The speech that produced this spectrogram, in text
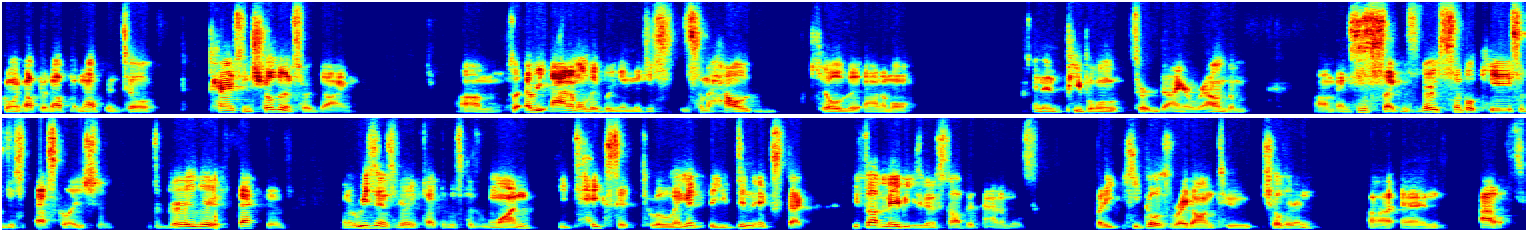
going up and up and up until parents and children start dying. Um, so every animal they bring in, they just somehow kill the animal. And then people start dying around them. Um, and it's just like this very simple case of just escalation. It's very, very effective. And the reason it's very effective is because one, he takes it to a limit that you didn't expect. You thought maybe he's going to stop at animals but he, he goes right on to children uh, and adults.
